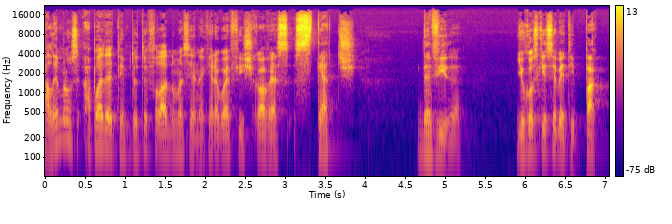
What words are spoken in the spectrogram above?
Pá, lembram-se, há boa de tempo de eu ter falado numa cena que era boa fixe que houvesse stats da vida e eu conseguia saber, tipo, pá,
